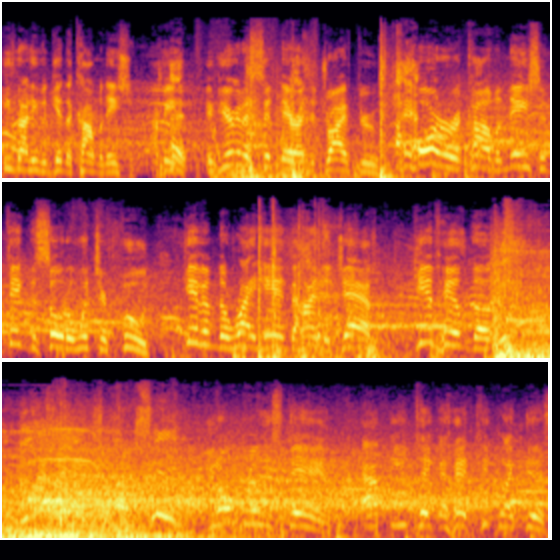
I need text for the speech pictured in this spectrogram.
He's not even getting a combination. I mean, if you're gonna sit there at the drive-through, order a combination, take the soda with your food, give him the right hand behind the jab, give him the... You don't really stand after you take a head kick like this.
